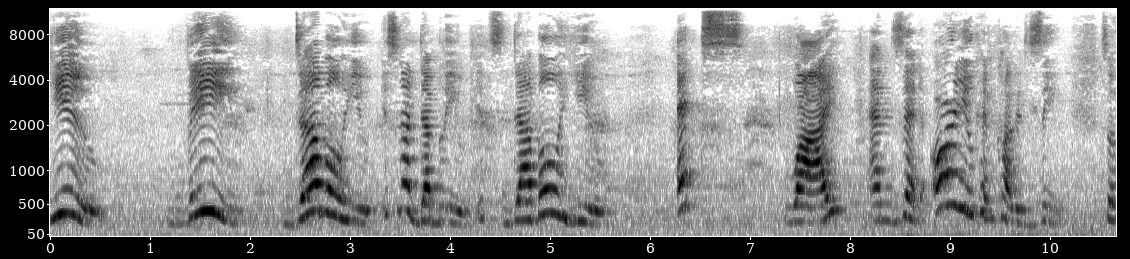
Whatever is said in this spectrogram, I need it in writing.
U V W. It's not W, it's W. X Y and Z or you can call it Z. So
